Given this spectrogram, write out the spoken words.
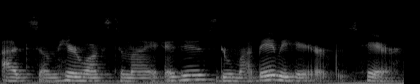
add some hair wax to my edges, do my baby hair hair.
